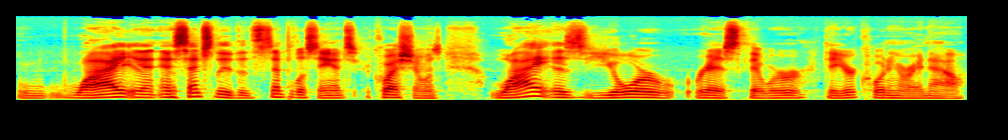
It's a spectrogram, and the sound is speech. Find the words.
Why?" And essentially, the simplest answer question was, "Why is your risk that we're that you're quoting right now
